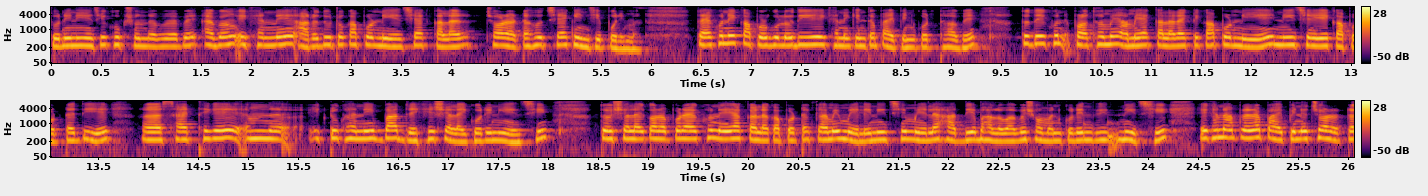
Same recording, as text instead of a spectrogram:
করে নিয়েছি খুব সুন্দরভাবে এবং এখানে আরও দুটো কাপড় নিয়েছি। এক কালার চড়াটা হচ্ছে এক ইঞ্চি পরিমাণ। তো এখন এই কাপড়গুলো দিয়ে এখানে কিন্তু পাইপিং করতে হবে। তো দেখুন, প্রথমে আমি এক কালার একটি কাপড় নিয়ে নিচে এই কাপড়টা দিয়ে সাইড থেকে একটুখানি বাদ রেখে সেলাই করে নিয়েছি। তো সেলাই করার পর এখন এই এক কালা কাপড়টাকে আমি মেলে নিচ্ছি, মেলে হাত দিয়ে ভালোভাবে সমান করে নিচ্ছি। এখানে আপনারা পাইপিনের চড়াটা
